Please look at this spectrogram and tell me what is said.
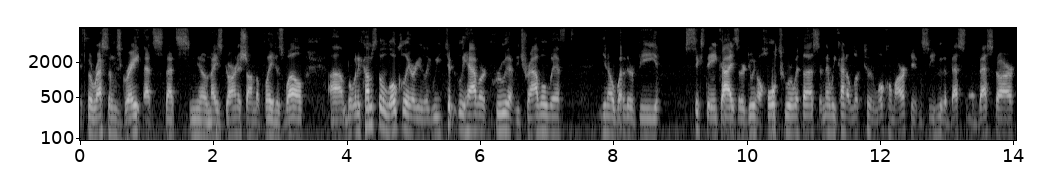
if the wrestling's great, that's, that's, you know, nice garnish on the plate as well. Um, but when it comes to the local area, like we typically have our crew that we travel with, you know, whether it be six to eight guys that are doing a whole tour with us. And then we kind of look to the local market and see who the best of the best are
